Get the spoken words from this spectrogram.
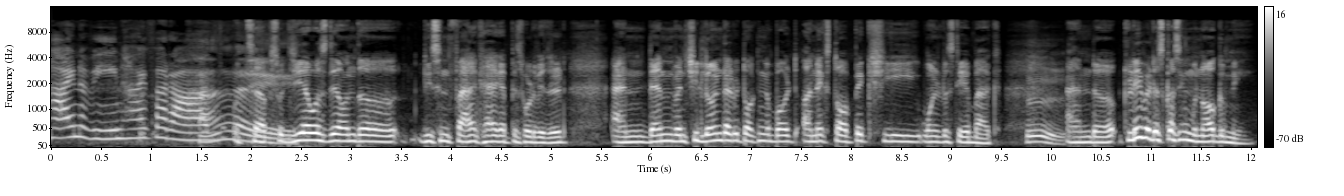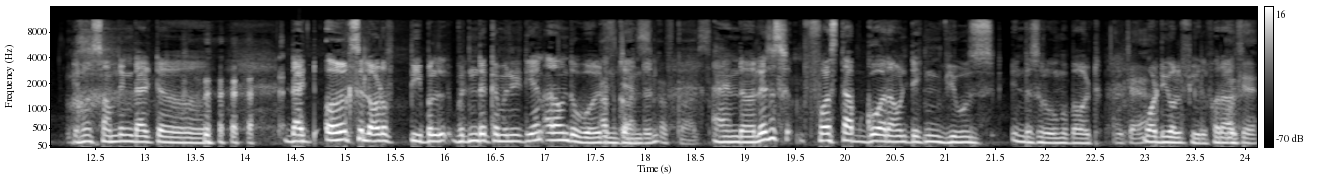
Hi Naveen, hi Farhad. What's up? So Gia was there on the recent fag hag episode we did, and then when she learned that we're talking about our next topic, she wanted to stay back. Hmm. And uh, today we're discussing monogamy. You know, something that uh, that irks a lot of people within the community and around the world in Of course, general. of course. And uh, let's just first up go around taking views in this room about Okay. what do you all feel for us. Okay.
